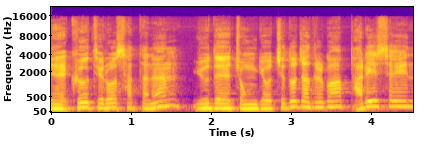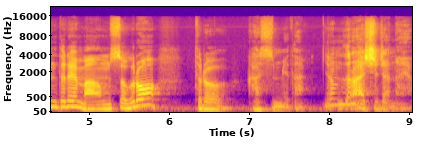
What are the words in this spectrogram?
예, 그 뒤로 사탄은 유대 종교 지도자들과 바리새인들의 마음속으로 들어갔습니다. 여러분들 아시잖아요.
